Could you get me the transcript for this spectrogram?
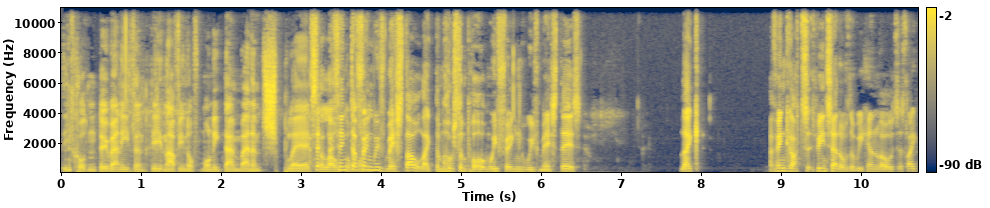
they couldn't do anything, they didn't have enough money. Then went and splurged the I think the money. thing we've missed though, like the most important we thing we've missed is, like, I think got it's been said over the weekend loads. It's like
